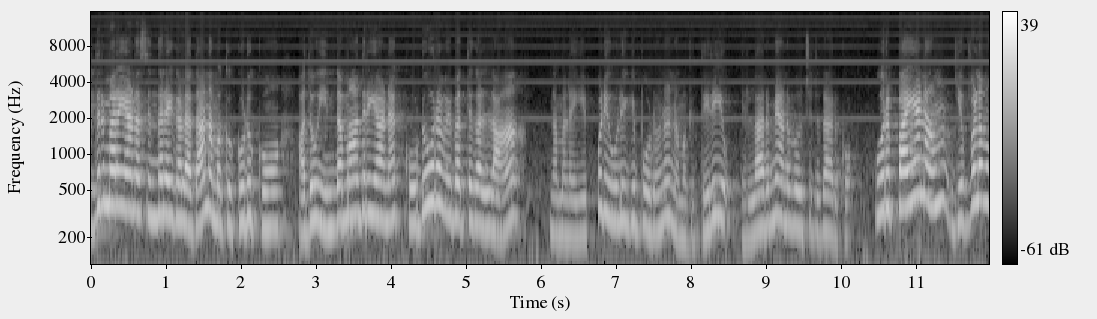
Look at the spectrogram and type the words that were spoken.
எதிர்மறையான சிந்தனைகளை தான் நமக்கு கொடுக்கும். அதுவும் இந்த மாதிரியான கொடூர விபத்துகள்லாம் நம்மளை எப்படி உலுகி போடும்னு நமக்கு தெரியும். எல்லாருமே அனுபவிச்சுட்டு தான் இருக்கோம். ஒரு பயணம் எவ்வளவு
